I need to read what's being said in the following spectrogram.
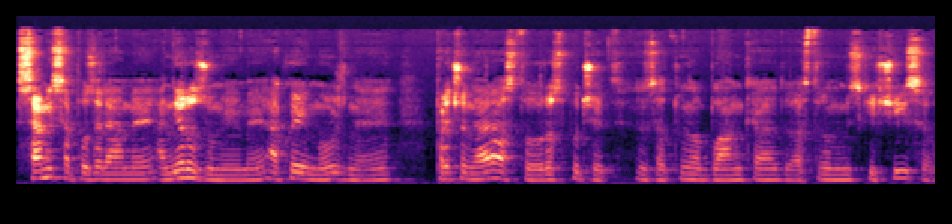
Sami sa pozeráme a nerozumieme, ako je možné, prečo narastol rozpočet za tunel Blanka do astronomických čísel.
